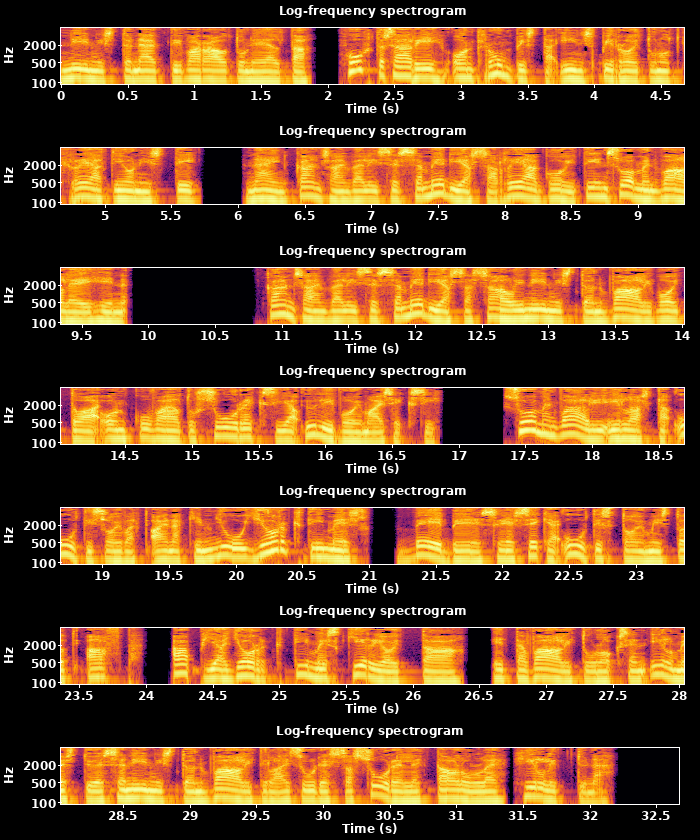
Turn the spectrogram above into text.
Niinistö näytti varautuneelta, Huhtasaari on Trumpista inspiroitunut kreationisti, näin kansainvälisessä mediassa reagoitiin Suomen vaaleihin. Kansainvälisessä mediassa Sauli Niinistön vaalivoittoa on kuvailtu suureksi ja ylivoimaiseksi. Suomen vaaliillasta uutisoivat ainakin New York Times, BBC sekä uutistoimistot AFP. AP ja York Times kirjoittaa, että vaalituloksen ilmestyessä Niinistön vaalitilaisuudessa suurelle taululle hillittynä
